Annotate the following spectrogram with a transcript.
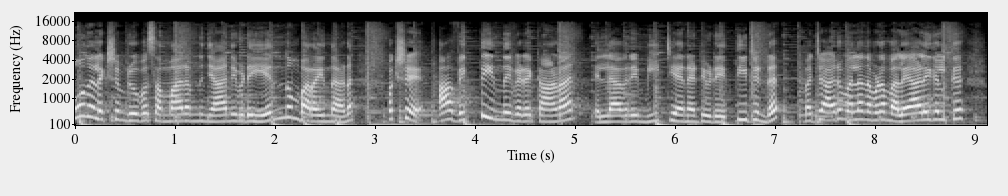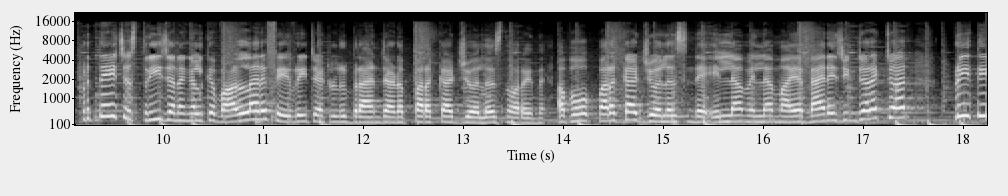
മൂന്ന് ലക്ഷം രൂപ സമ്മാനം എന്ന് ഞാൻ ഇവിടെ എന്നും പറയുന്നതാണ്. പക്ഷേ ആ വ്യക്തി ഇന്ന് ഇവിടെ കാണാൻ എല്ലാവരെയും മീറ്റ് ചെയ്യാനായിട്ട് ഇവിടെ എത്തിയിട്ടുണ്ട്. മറ്റാരുമല്ല നമ്മുടെ മലയാളികൾക്ക് പ്രത്യേകിച്ച് സ്ത്രീ ജനങ്ങൾക്ക് വളരെ ഫേവറേറ്റ് ആയിട്ടുള്ള ഒരു ബ്രാൻഡാണ് പറക്കാട് ജ്വല്ലേഴ്സ് എന്ന് പറയുന്നത്. അപ്പോൾ പറക്കാട് ജ്വല്ലേഴ്സിന്റെ എല്ലാം എല്ലാമായ managing director Preethi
